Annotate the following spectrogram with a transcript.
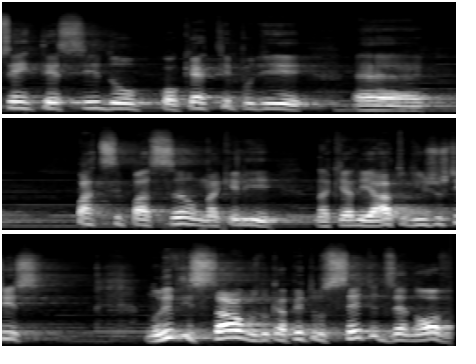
sem ter sido qualquer tipo de é, participação naquele, naquele ato de injustiça. No livro de Salmos, no capítulo 119,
